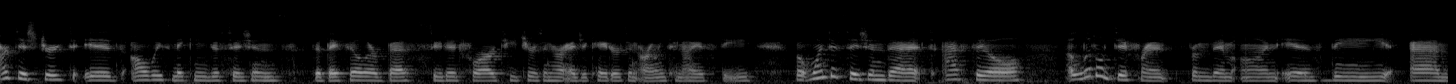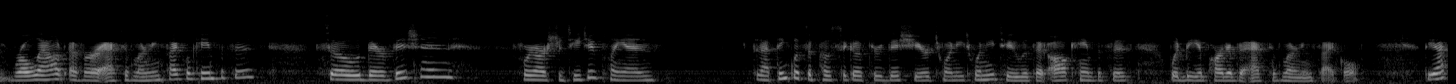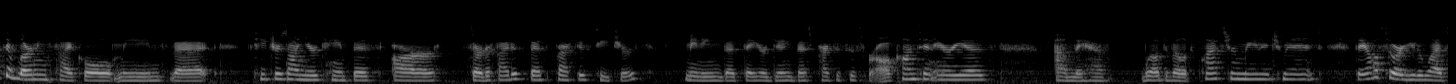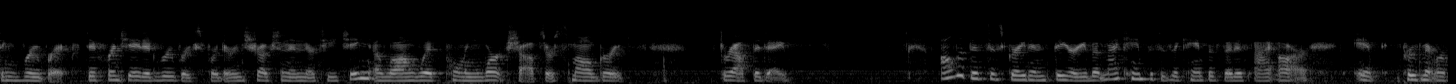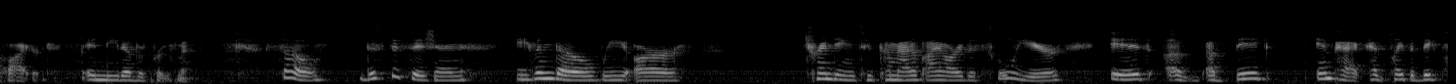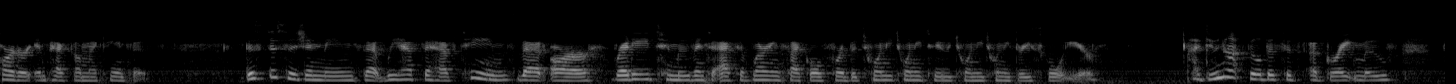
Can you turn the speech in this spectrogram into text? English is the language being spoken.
our district is always making decisions that they feel are best suited for our teachers and our educators in Arlington ISD. But one decision that I feel a little different from them on is the um, rollout of our active learning cycle campuses. So, their vision for our strategic plan that I think was supposed to go through this year, 2022, was that all campuses would be a part of the active learning cycle. The active learning cycle means that teachers on your campus are certified as best practice teachers, meaning that they are doing best practices for all content areas. Um, they have well developed classroom management. They also are utilizing rubrics, differentiated rubrics for their instruction and their teaching, along with pulling workshops or small groups throughout the day. All of this is great in theory, but my campus is a campus that is IR, improvement required, in need of improvement. So, this decision, even though we are trending to come out of IR this school year, is a, a big impact, has plays a big part or impact on my campus. This decision means that we have to have teams that are ready to move into active learning cycle for the 2022-2023 school year. I do not feel this is a great move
